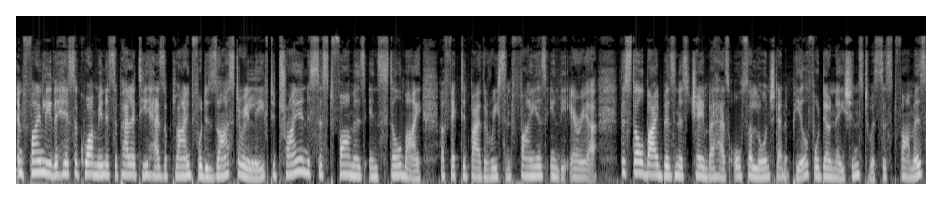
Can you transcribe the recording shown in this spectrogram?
And finally, the Hessequa municipality has applied for disaster relief to try and assist farmers in Stilbaai affected by the recent fires in the area. The Stilbaai Business Chamber has also launched an appeal for donations to assist farmers.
